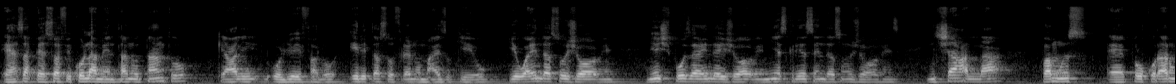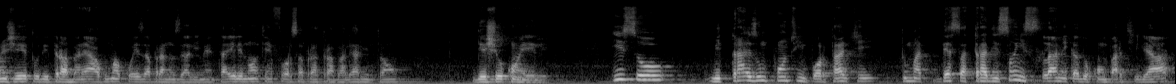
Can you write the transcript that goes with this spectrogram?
Essa pessoa ficou lamentando tanto que Ali olhou e falou: ele está sofrendo mais do que eu. Eu ainda sou jovem, minha esposa ainda é jovem, minhas crianças ainda são jovens. Inshallah, vamos é, procurar um jeito de trabalhar alguma coisa para nos alimentar. Ele não tem força para trabalhar, então deixou com ele. Isso me traz um ponto importante de uma, dessa tradição islâmica do compartilhar,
